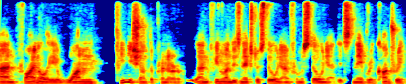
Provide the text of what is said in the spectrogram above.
And finally, one Finnish entrepreneur, and Finland is next to Estonia. I'm from Estonia, and it's a neighboring country,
